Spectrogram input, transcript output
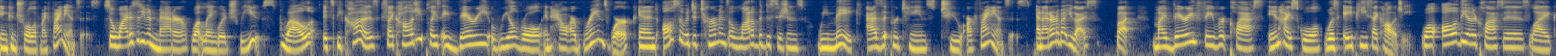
in control of my finances. So, why does it even matter what language we use? Well, it's because psychology plays a very real role in how our brains work, and also it determines a lot of the decisions we make as it pertains to our finances. And I don't know about you guys, but my very favorite class in high school was AP psychology. While all of the other classes like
